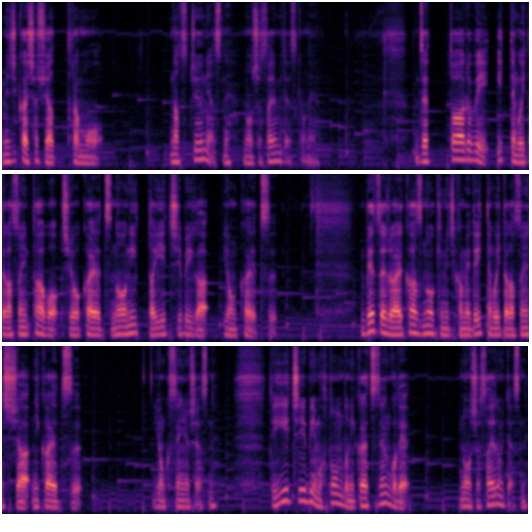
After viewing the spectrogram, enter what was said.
短い車種やったらもう夏中にはですね、納車されるみたいですけどね。ZRB1.5 リッターガソリンターボ使用開発のニッタ EHV が4ヶ月。ベゼル相変わらず納期短めで1.5リッターガソリン車2ヶ月。4区専用車ですね。で、EHV もほとんど2ヶ月前後で納車されるみたいですね。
